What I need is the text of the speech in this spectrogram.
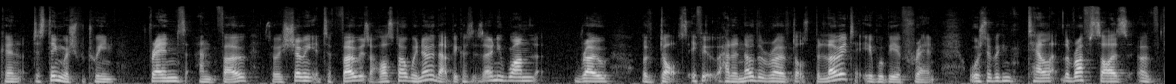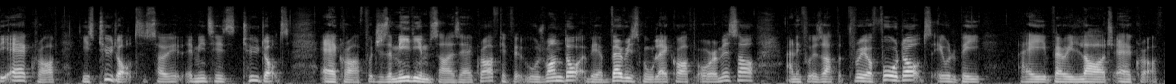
can distinguish between friends and foe. So it's showing it's a foe, it's a hostile. We know that because it's only one row of dots. If it had another row of dots below it, it would be a friend. Also, we can tell the rough size of the aircraft. He's two dots, so it means he's two dots aircraft, which is a medium-sized aircraft. If it was one dot, it'd be a very small aircraft or a missile, and if it was up at three or four dots, it would be a very large aircraft.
